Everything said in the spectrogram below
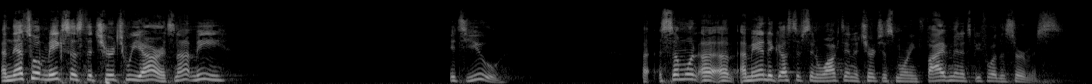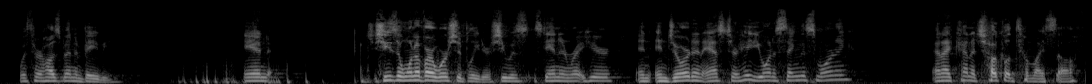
And that's what makes us the church we are. It's not me, it's you. Uh, someone, uh, uh Amanda Gustafson walked into church this morning five minutes before the service with her husband and baby. And she's one of our worship leaders. She was standing right here, and, and Jordan asked her, Hey, do you want to sing this morning? And I kind of chuckled to myself.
